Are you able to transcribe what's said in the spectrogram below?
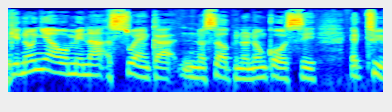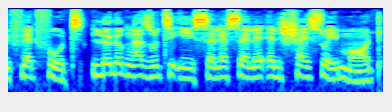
Nginonyawo mina swenka no self nononkosi ekuthiwa flat foot lolo kungazi ukuthi iselesele elishayiswe imoto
